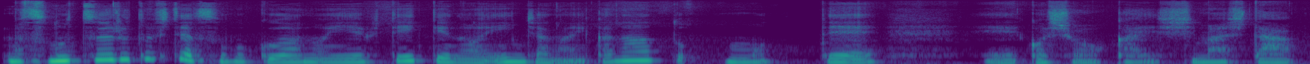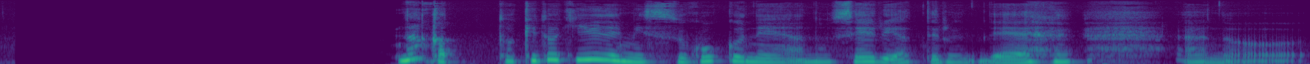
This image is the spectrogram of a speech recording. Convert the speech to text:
まあ、そのツールとしてはすごくあの EFT っていうのはいいんじゃないかなと思って、えー、ご紹介しました。なんか時々ユーデミすごくね、あのセールやってるんで あの、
